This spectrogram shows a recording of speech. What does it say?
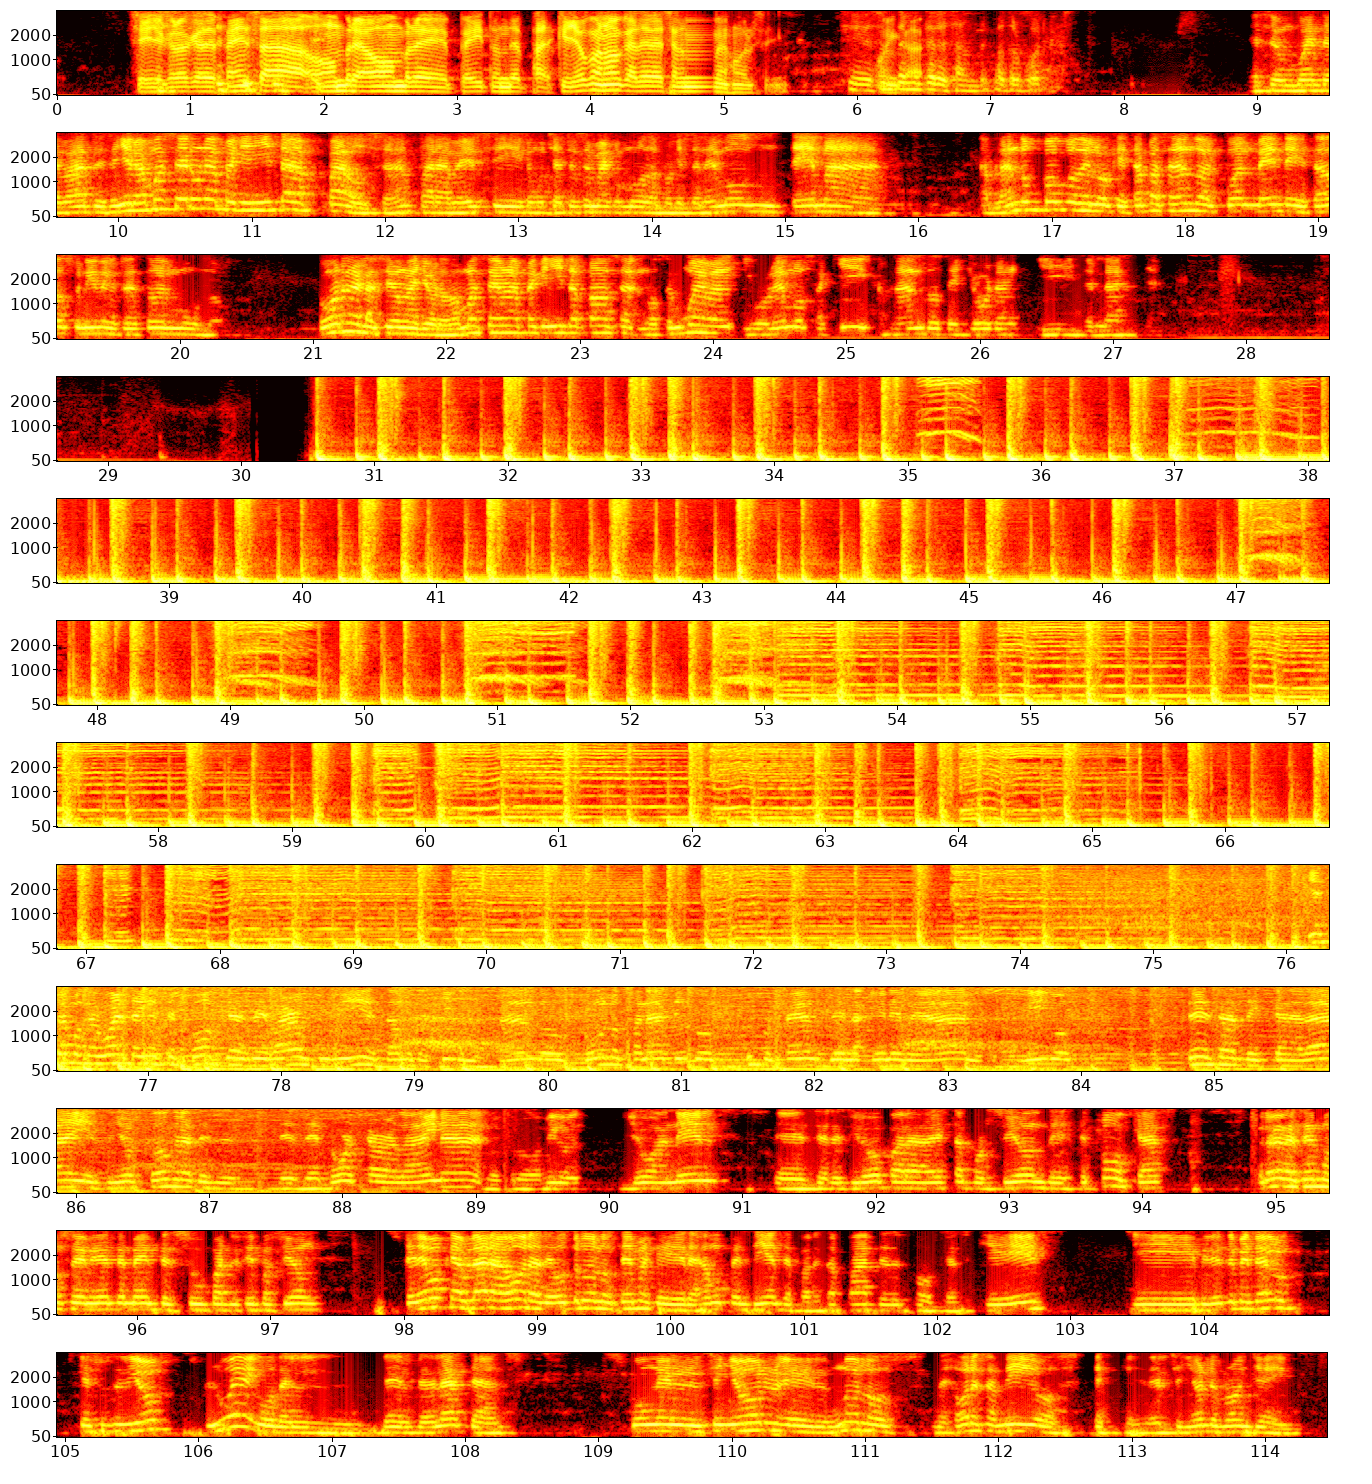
Sí, yo creo que defensa hombre a hombre, Peyton, de, que yo conozca debe ser el mejor, sí. Sí, es un tema interesante, cuatro podcasts. Ese es un buen debate. Señores, vamos a hacer una pequeñita pausa para ver si los muchachos se me acomodan, porque tenemos un tema, hablando un poco de lo que está pasando actualmente en Estados Unidos y en el resto del mundo, con relación a Jordan. Vamos a hacer una pequeñita pausa, no se muevan y volvemos aquí hablando de Jordan y The Last Dance. De Canadá y el señor Sócrates desde, North Carolina. Nuestro amigo Joanel eh, se retiró para esta porción de este podcast. Pero agradecemos evidentemente su participación. Tenemos que hablar ahora de otro de los temas que dejamos pendientes para esta parte del podcast, que es eh, evidentemente algo que sucedió luego del, del, Last Dance con el señor, uno de los mejores amigos del señor LeBron James,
